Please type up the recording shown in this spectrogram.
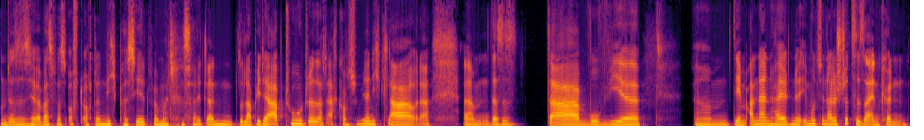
Und das ist ja was, was oft auch dann nicht passiert, wenn man das halt dann so lapidar abtut oder sagt, ach, kommst schon wieder nicht klar. Oder ähm, das ist da, wo wir ähm, dem anderen halt eine emotionale Stütze sein können.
